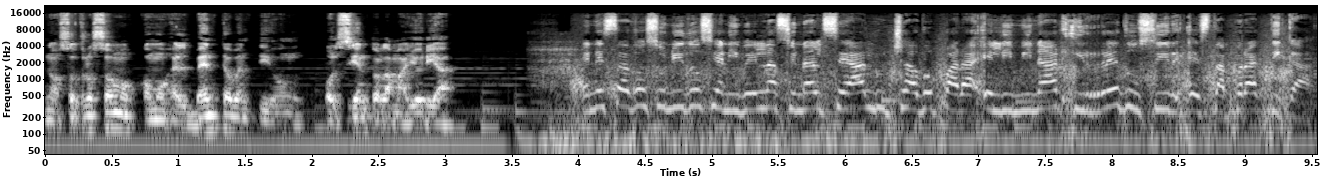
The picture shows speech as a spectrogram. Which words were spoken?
Nosotros somos como el 20 o 21%, la mayoría. En Estados Unidos y a nivel nacional se ha luchado para eliminar y reducir esta práctica.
